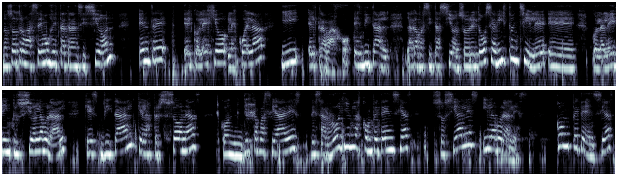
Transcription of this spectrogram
Nosotros hacemos esta transición entre el colegio, la escuela y el trabajo. Es vital la capacitación, sobre todo se ha visto en Chile eh, con la ley de inclusión laboral, que es vital que las personas con discapacidades desarrollen las competencias sociales y laborales. Competencias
